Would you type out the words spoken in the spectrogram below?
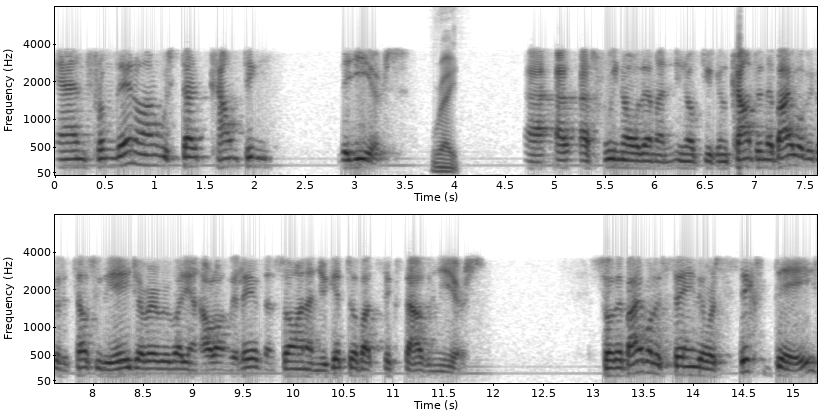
and from then on we start counting the years. Right uh, as we know them. And, you know, you can count in the Bible because it tells you the age of everybody and how long they lived and so on, and you get to about 6,000 years. So the Bible is saying there were six days,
